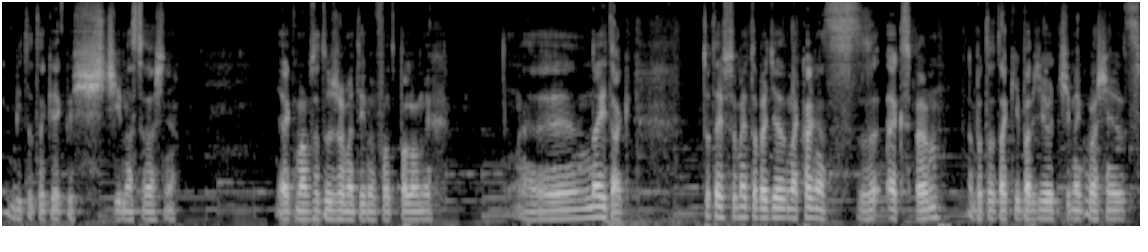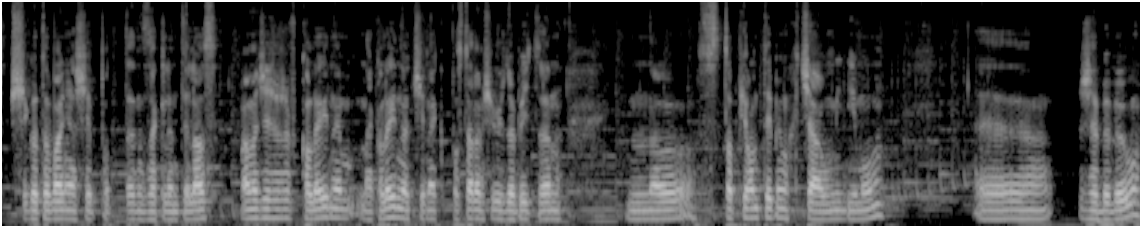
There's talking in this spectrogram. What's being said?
Mi to tak jakoś ścina strasznie. Jak mam za dużo metinów odpalonych. Yy, No i tak. Tutaj w sumie to będzie na koniec z expem, bo to taki bardziej odcinek właśnie z przygotowania się pod ten zaklęty las. Mam nadzieję, że w kolejnym, na kolejny odcinek postaram się już dobić ten, no 105 bym chciał minimum, yy, żeby był.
